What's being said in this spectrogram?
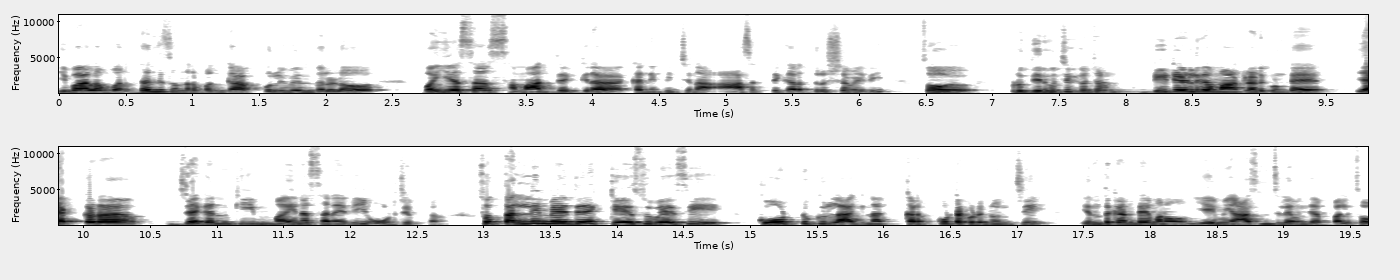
ఇవాళ వర్ధంతి సందర్భంగా పులివెందులలో వైఎస్ఆర్ సమాధి దగ్గర కనిపించిన ఆసక్తికర దృశ్యం ఇది. సో ఇప్పుడు దీని గురించి కొంచెం డీటెయిల్డ్గా మాట్లాడుకుంటే ఎక్కడ జగన్కి మైనస్ అనేది ఒకటి చెప్తాను. సో తల్లి మీదే కేసు వేసి కోర్టుకు లాగిన కర్కుటకుడి నుంచి ఎంతకంటే మనం ఏమీ ఆశించలేమని చెప్పాలి. సో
